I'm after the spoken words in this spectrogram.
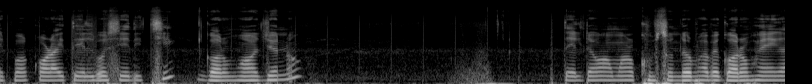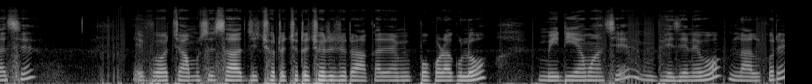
এরপর কড়াই তেল বসিয়ে দিচ্ছি গরম হওয়ার জন্য। তেলটাও আমার খুব সুন্দরভাবে গরম হয়ে গেছে। এরপর চামচের সাহায্যে ছোট ছোট ছোট ছোট আকারে আমি পকোড়াগুলো মিডিয়াম আছে ভেজে নেব লাল করে।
